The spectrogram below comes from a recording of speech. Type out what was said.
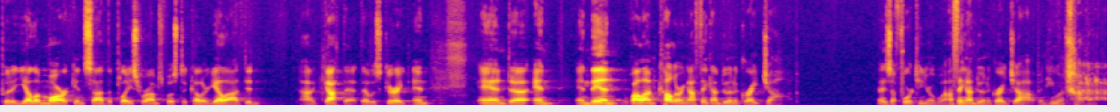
put a yellow mark inside the place where I'm supposed to color yellow. I didn't, I got that. That was great. And, and, uh, and, and then while I'm coloring, I think I'm doing a great job. As a 14 year old boy, I think I'm doing a great job. And he went,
